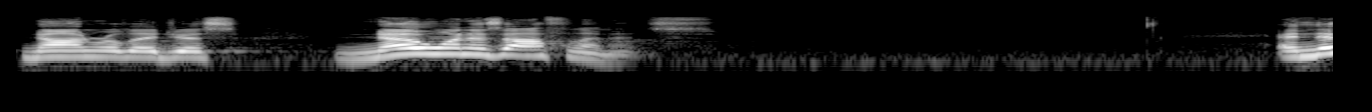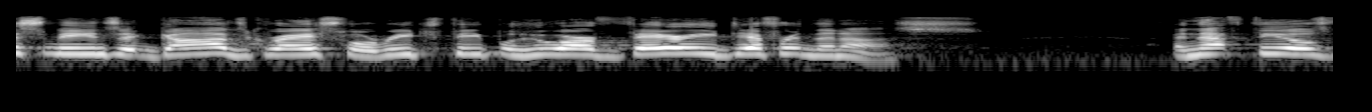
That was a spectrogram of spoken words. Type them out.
non religious. No one is off limits. And this means that God's grace will reach people who are very different than us. And that feels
